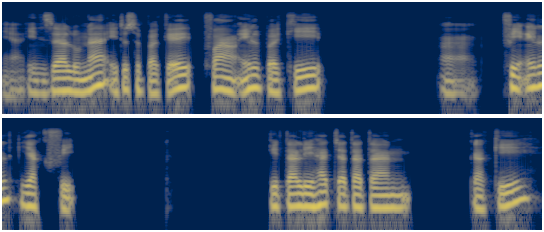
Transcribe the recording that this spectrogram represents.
Ya, inzaluna itu sebagai fa'il bagi uh, fi'il yakfi. Kita lihat catatan kaki.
